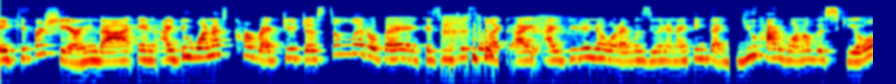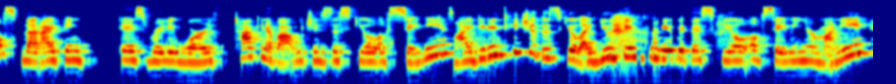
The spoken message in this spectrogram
Thank you for sharing that. And I do want to correct you just a little bit because you just like I I didn't know what I was doing. And I think that you had one of the skills that I think is really worth talking about, which is the skill of savings. I didn't teach you the skill. Like you came to me with the skill of saving your money.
